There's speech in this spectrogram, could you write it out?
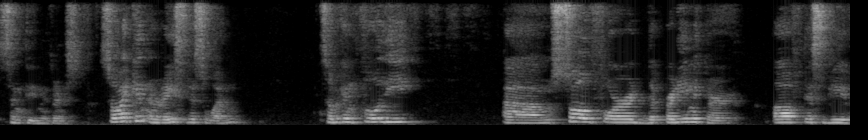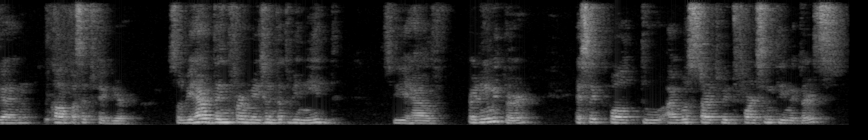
centimeters. So I can erase this one. So we can fully um, solve for the perimeter of this given composite figure. So we have the information that we need. So you have perimeter is equal to, I will start with 4 centimeters.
